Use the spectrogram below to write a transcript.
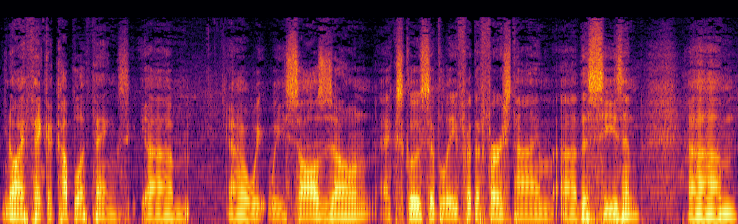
you know, I think a couple of things. Um, uh, we, we saw zone exclusively for the first time uh, this season. Um,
